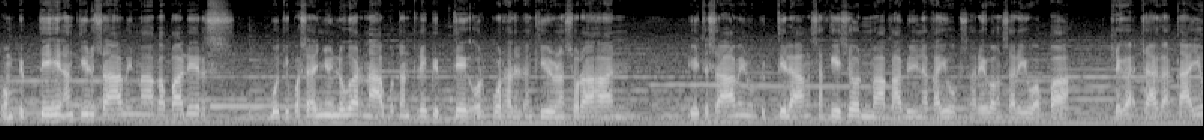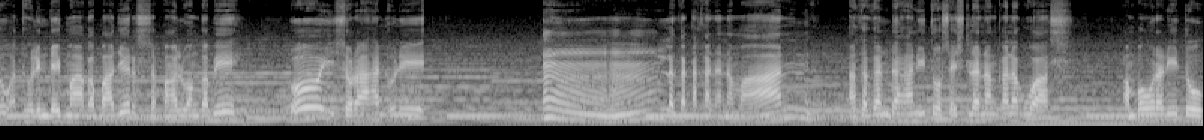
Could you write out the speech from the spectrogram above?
150 ang kilo sa amin mga kapaders. Buti pa sa inyong lugar, naabot ng 350 or 400 ang kilo ng surahan. Dito sa amin, 150 lang sa Quezon, makakabili na kayo, sariwang sariwa pa. Tsaga-tsaga tayo at huling dive mga kapaders sa pangalawang gabi. Uy, surahan uli. Mhm, lagata ka na naman. Ang kagandahan dito sa isla ng Kalagwas, ang bahura dito,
